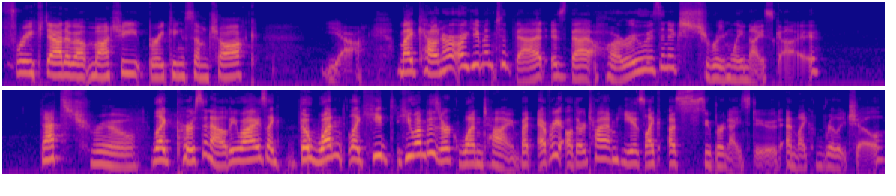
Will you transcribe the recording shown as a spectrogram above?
freaked out about Machi breaking some chalk, yeah, My counter argument to that is that Haru is an extremely nice guy. that's true. Like personality wise, like the one like he he went berserk one time, but every other time he is like a super nice dude and like really chill.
